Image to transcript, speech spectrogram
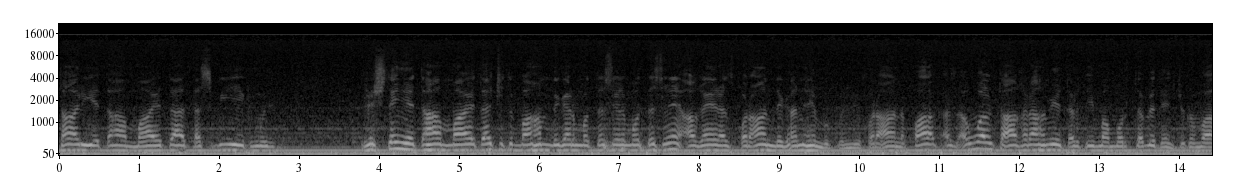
تاریتہ مایتا، تسبیح، ایک رشتے یہ تہا مایتا چت باہم دیگر متصل متصل غیر از قرآن دیگر نہیں بکلی قرآن پاک از اول تا آخرہ ہمیں ترتیبہ مرتبط ہیں چکہ ما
